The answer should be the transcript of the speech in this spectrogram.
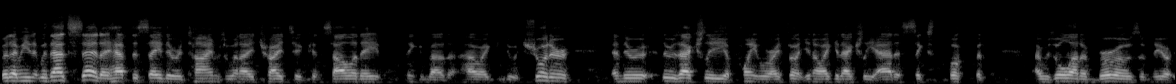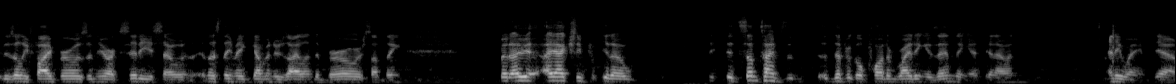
but I mean, with that said, I have to say there were times when I tried to consolidate, think about how I could do it shorter, and there there was actually a point where I thought, you know, I could actually add a sixth book, but I was all out of boroughs of New York. There's only five boroughs in New York City, so unless they make Governor's Island a borough or something, but I I actually you know, it's sometimes the, difficult part of writing is ending it, you know. And anyway, yeah.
